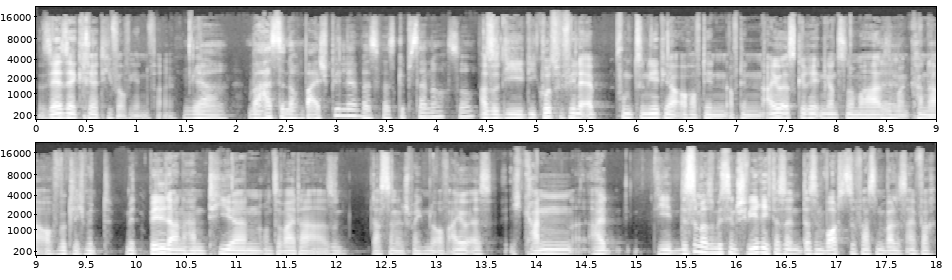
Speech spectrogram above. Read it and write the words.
sehr, sehr kreativ auf jeden Fall. Ja. Hast du noch Beispiele? Was, was gibt's da noch so? Also die, die Kurzbefehle-App funktioniert ja auch auf den, auf den iOS-Geräten ganz normal. Also Ja. man kann da auch wirklich mit, mit Bildern hantieren und so weiter. Also das dann entsprechend nur auf iOS. Ich kann halt die, das ist immer so ein bisschen schwierig, das in, das in Worte zu fassen, weil es einfach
